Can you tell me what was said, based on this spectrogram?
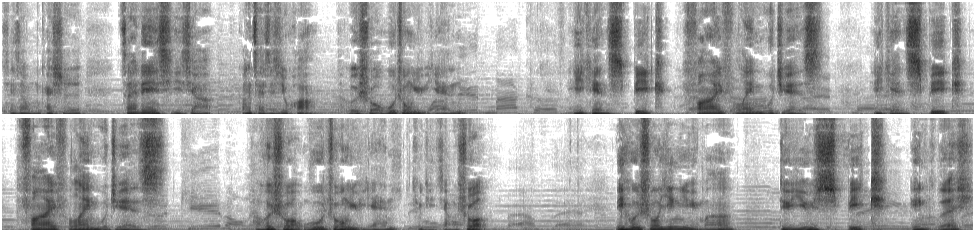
现在我们开始再练习一下刚才这句话。他会说五种语言，He can speak five languages. He can speak five languages. 他会说五种语言，就可以这样说。你会说英语吗 ？Do you speak English?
